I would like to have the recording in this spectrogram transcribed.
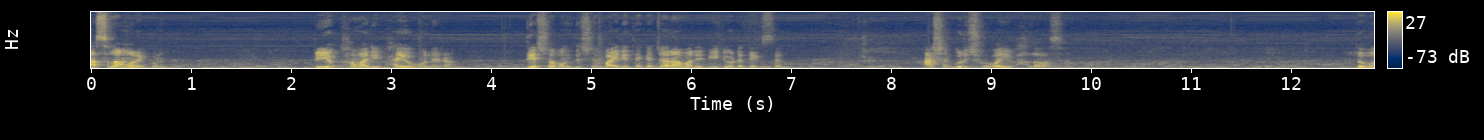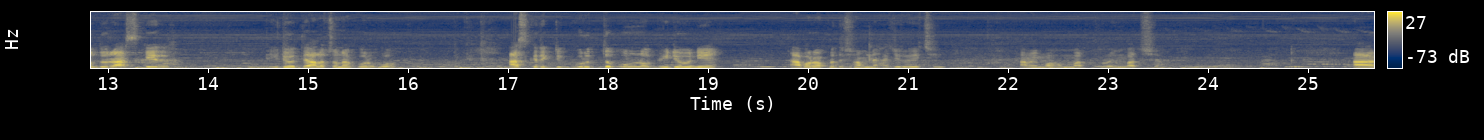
আসসালামু আলাইকুম। প্রিয় খামারি ভাই ও বোনেরা, দেশ এবং দেশের বাইরে থেকে যারা আমার এই ভিডিওটা দেখছেন, আশা করি সবাই ভালো আছেন। তো বন্ধুরা, আজকের ভিডিওতে আলোচনা করব। আজকের একটি গুরুত্বপূর্ণ ভিডিও নিয়ে আবারও আপনাদের সামনে হাজির হয়েছি। আমি মোহাম্মদ রহিম বাদশাহ। আর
